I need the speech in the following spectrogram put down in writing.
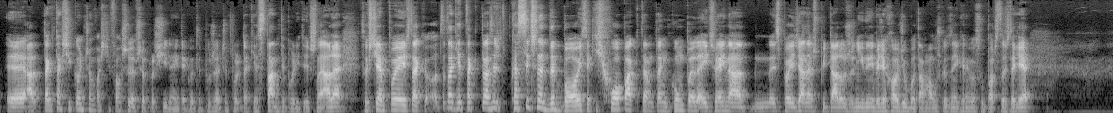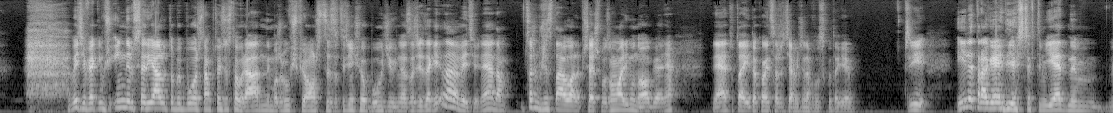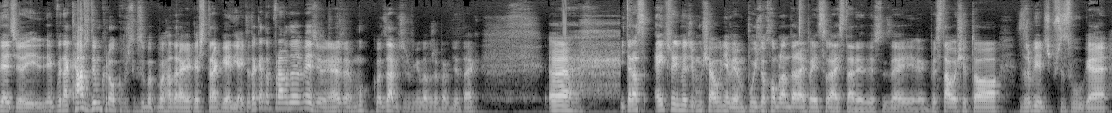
E, A tak, tak się kończą właśnie fałszywe przeprosiny i tego typu rzeczy, takie stanty polityczne, ale co chciałem powiedzieć, tak, to takie tak klasy- klasyczne The Boys, jakiś chłopak, tam ten kumpel A-Traina m, jest powiedziane w szpitalu, że nigdy nie będzie chodził, bo tam ma uszkodzenie kręgosłupa, czy coś takie. Wiecie, w jakimś innym serialu to by było, że tam ktoś został ranny, może był w śpiączce, za tydzień się obudził i na zasadzie takie, no wiecie, nie, tam coś mu się stało, ale przeszło, złamali mu nogę, nie? Nie, tutaj do końca życia będzie na wózku takie. Czyli ile tragedii jeszcze w tym jednym, wiecie, jakby na każdym kroku przy tych superbohaterach jakaś tragedia i to taka naprawdę, wiecie, nie, że mógł go zabić równie dobrze pewnie, tak? Ech. I teraz A-Train będzie musiał, nie wiem, pójść do Homelandera i powiedzieć, słuchaj stary, wiesz, tutaj jakby stało się to, zrobiłem ci przysługę,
